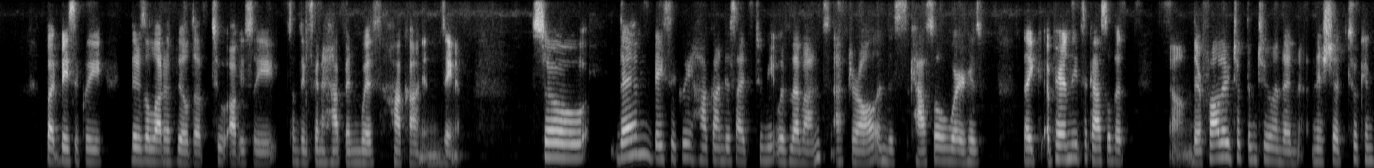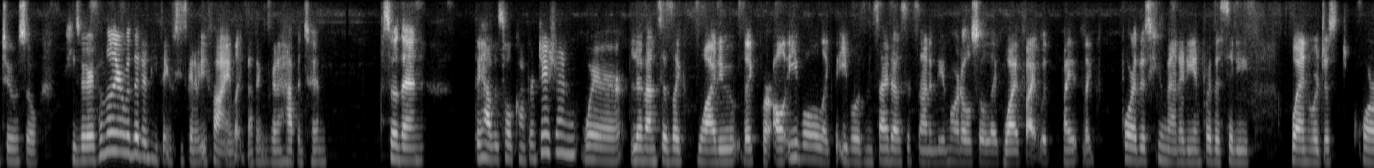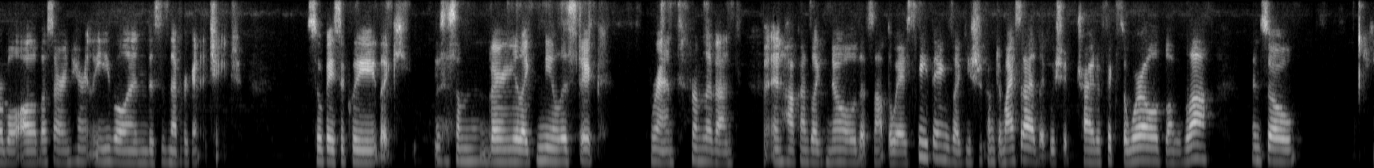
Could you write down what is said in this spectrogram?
But basically, there's a lot of build up to obviously something's going to happen with Hakan and Zeynep. So then basically Hakan decides to meet with Levent after all in this castle where his like apparently it's a castle that um, their father took them to and then Nisha took him to so he's very familiar with it and he thinks he's going to be fine like nothing's going to happen to him so then they have this whole confrontation where Levent says like why do like we're all evil like the evil is inside us it's not in the immortal so like why fight with fight like for this humanity and for the city when we're just horrible. All of us are inherently evil, and this is never going to change. So basically, like this is some very like nihilistic rant from Levent. And Hakan's like, no, that's not the way I see things. Like, you should come to my side. Like, we should try to fix the world, blah, blah, blah. And so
